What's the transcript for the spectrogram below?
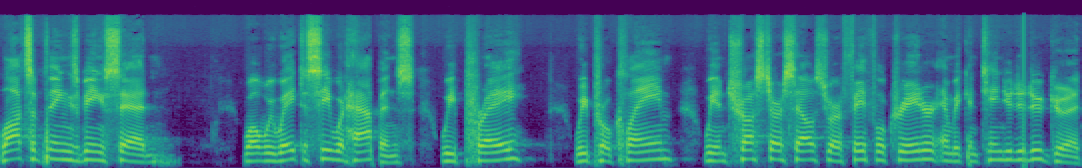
Lots of things being said. While we wait to see what happens, we pray, we proclaim, we entrust ourselves to our faithful Creator, and we continue to do good.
